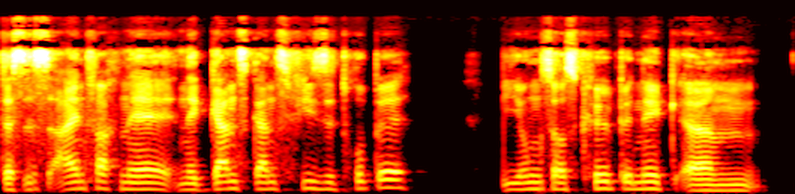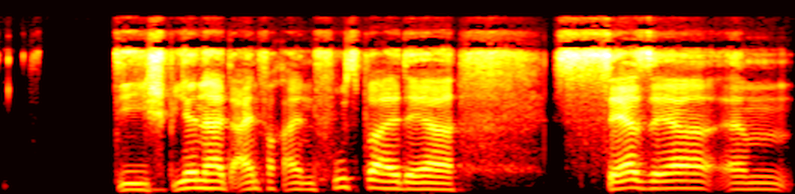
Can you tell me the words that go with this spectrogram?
das ist einfach eine, eine ganz, ganz fiese Truppe. Die Jungs aus Köpenick, ähm, die spielen halt einfach einen Fußball, der sehr, sehr ähm,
